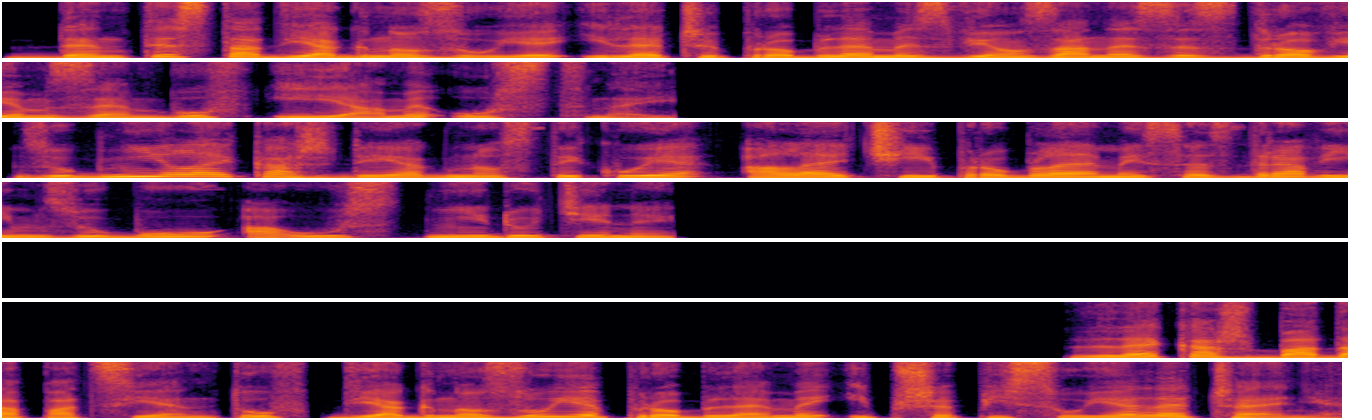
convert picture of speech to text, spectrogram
Dentysta diagnozuje i leczy problemy związane ze zdrowiem zębów i jamy ustnej. Zubní lékař diagnostikuje a léčí problémy se zdravím zubů a ústní dutiny. Lekarz bada pacjentów, diagnozuje problemy i przepisuje leczenie.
